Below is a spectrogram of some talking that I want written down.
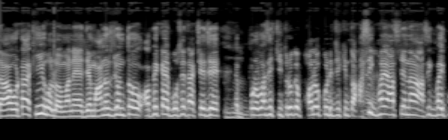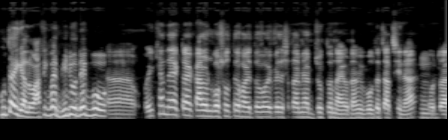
তা ওটা কি হলো? মানে যে মানুষজন তো অপেক্ষায় বসে থাকছে যে প্রবাসী চিত্রকে ফলো করেছি কিন্তু আশিক ভাই আসছে না আশিক ভাই কোথায় গেল? আশিক ভাই ভিডিও দেখব। ওইখানে একটা কারণ বশত হয়তো ওই পেজের সাথে আমি আর যুক্ত নাই ওটা আমি বলতে চাচ্ছি না। ওটা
